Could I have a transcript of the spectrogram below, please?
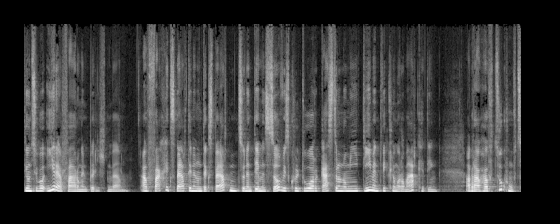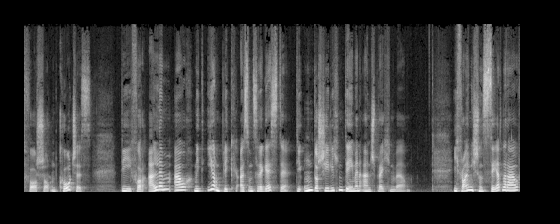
die uns über ihre Erfahrungen berichten werden. Auf Fachexpertinnen und Experten zu den Themen Servicekultur, Gastronomie, Teamentwicklung oder Marketing. Aber auch auf Zukunftsforscher und Coaches, die vor allem auch mit ihrem Blick als unsere Gäste die unterschiedlichen Themen ansprechen werden. Ich freue mich schon sehr darauf,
